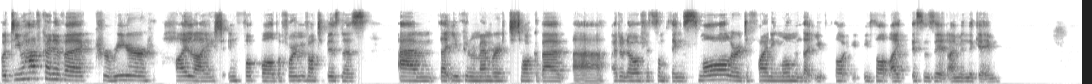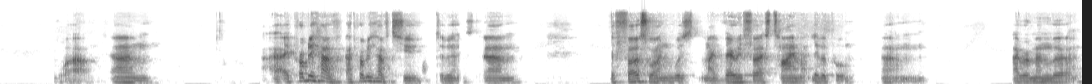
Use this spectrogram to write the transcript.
But do you have kind of a career highlight in football before we move on to business um, that you can remember to talk about? Uh, I don't know if it's something small or a defining moment that you thought you thought like this is it, I'm in the game. Wow. Um, I probably have I probably have two to be honest. Um, the first one was my very first time at Liverpool. Um, I remember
